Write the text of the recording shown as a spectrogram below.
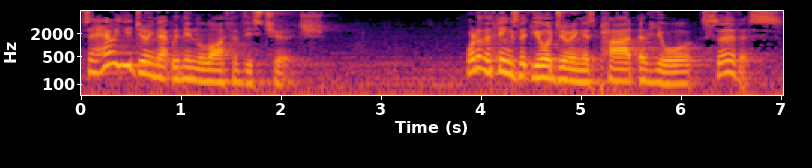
So, how are you doing that within the life of this church? What are the things that you're doing as part of your service?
